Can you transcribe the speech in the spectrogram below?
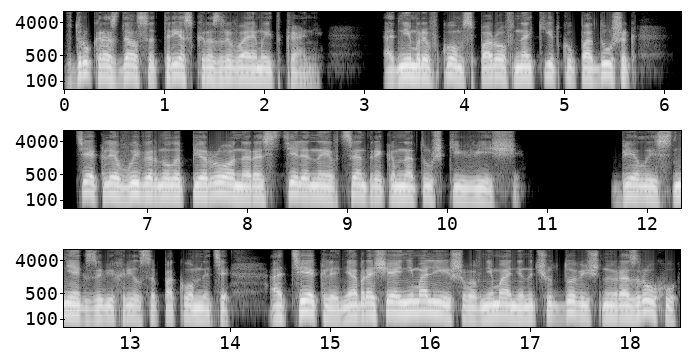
Вдруг раздался треск разрываемой ткани. Одним рывком споров накидку подушек — Текля вывернула перо на расстеленные в центре комнатушки вещи. Белый снег завихрился по комнате, а Текля, не обращая ни малейшего внимания на чудовищную разруху,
